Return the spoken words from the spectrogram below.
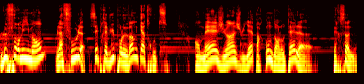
Le fourmillement, la foule, c'est prévu pour le 24 août. En mai, juin, juillet, par contre, dans l'hôtel, euh, personne.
